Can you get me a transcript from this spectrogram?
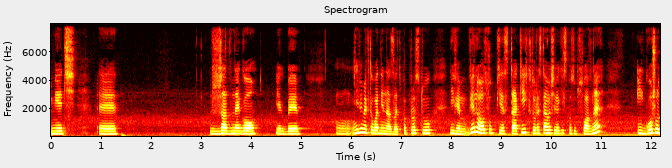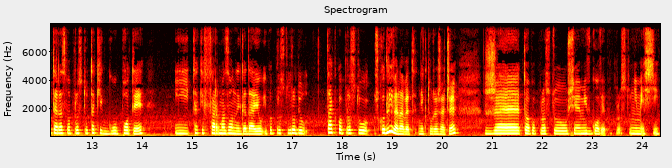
mieć e, żadnego jakby mm, nie wiem jak to ładnie nazwać, po prostu nie wiem, wiele osób jest takich, które stały się w jakiś sposób sławne i głoszą teraz po prostu takie głupoty i takie farmazony gadają i po prostu robią tak po prostu szkodliwe nawet niektóre rzeczy, że to po prostu się mi w głowie po prostu nie mieści.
